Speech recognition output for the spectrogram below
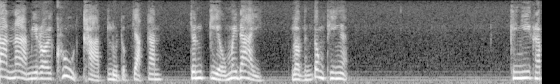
ด้านหน้ามีรอยครูดขาดหลุดออกจากกัน จนเกี่ยวไม่ได้หล่อนถึงต้องทิ้งอะ่ะคืองี้ครับ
